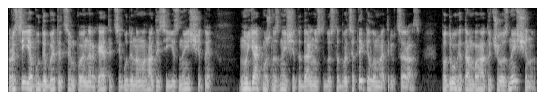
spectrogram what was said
Росія буде бити цим по енергетиці, буде намагатися її знищити. Ну як можна знищити дальністю до 120 кілометрів? Це раз. По-друге, там багато чого знищено.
